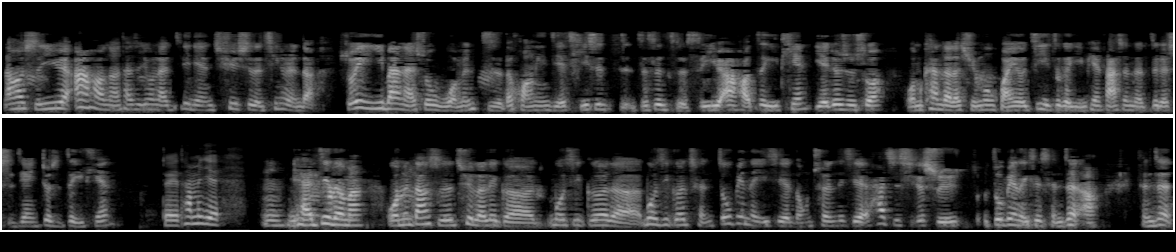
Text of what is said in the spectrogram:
然后十一月二号呢，它是用来纪念去世的亲人的，所以一般来说，我们指的黄陵节其实只只是指十一月二号这一天，也就是说，我们看到的《寻梦环游记》这个影片发生的这个时间就是这一天。对他们也，嗯，你还记得吗？我们当时去了那个墨西哥的墨西哥城周边的一些农村，那些它其实属于周边的一些城镇啊。城镇，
